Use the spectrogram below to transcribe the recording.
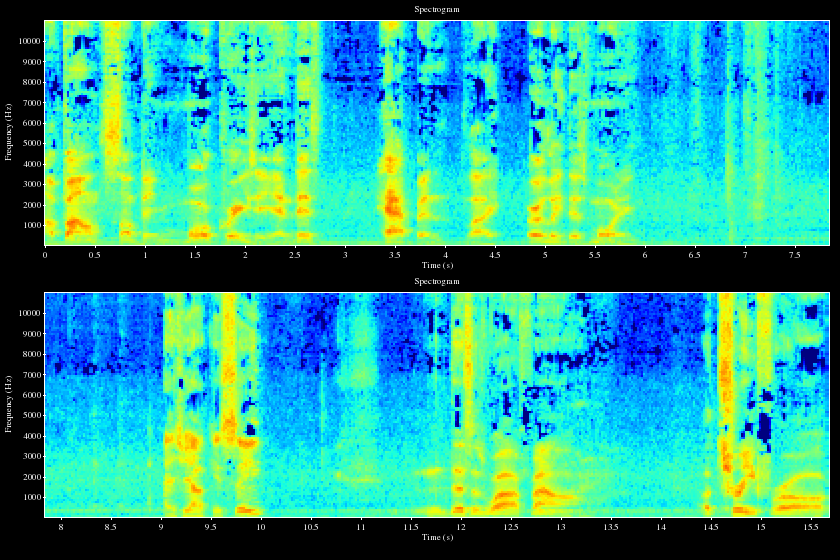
I found something more crazy, and this happened like early this morning. As y'all can see, this is what I found a tree frog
